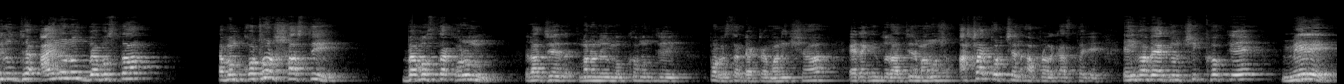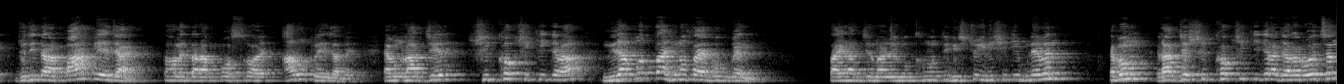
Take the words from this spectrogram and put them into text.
বিরুদ্ধে আইনানুগ ব্যবস্থা এবং কঠোর শাস্তি ব্যবস্থা করুন রাজ্যের মাননীয় মুখ্যমন্ত্রী প্রফেসর ডাক্তার মানিক সাহা। এটা কিন্তু রাজ্যের মানুষ আশা করছেন আপনার কাছ থেকে। এইভাবে একজন শিক্ষককে মেরে যদি তারা পার পেয়ে যায়, তাহলে তারা প্রশ্রয় আরও পেয়ে যাবে এবং রাজ্যের শিক্ষক, শিক্ষিকারা নিরাপত্তাহীনতায় ভুগবেন। তাই রাজ্যের মাননীয় মুখ্যমন্ত্রী নিশ্চয়ই ইনিশিয়েটিভ নেবেন। এবং রাজ্যের শিক্ষক শিক্ষিকারা যারা রয়েছেন,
